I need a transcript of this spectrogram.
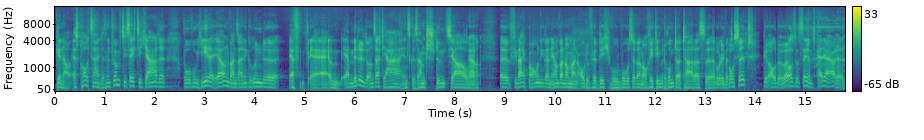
Genau, es braucht Zeit. Das sind 50, 60 Jahre, wo, wo jeder irgendwann seine Gründe er, er, er, ermittelt und sagt, ja, insgesamt stimmt's ja. Oder Äh, vielleicht bauen die dann irgendwann nochmal ein Auto für dich, wo, wo sie dann auch richtig mit runtertaderst. Äh, Oder ich mit, brauche selbst. Genau, du brauchst es selbst, keine Ahnung.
